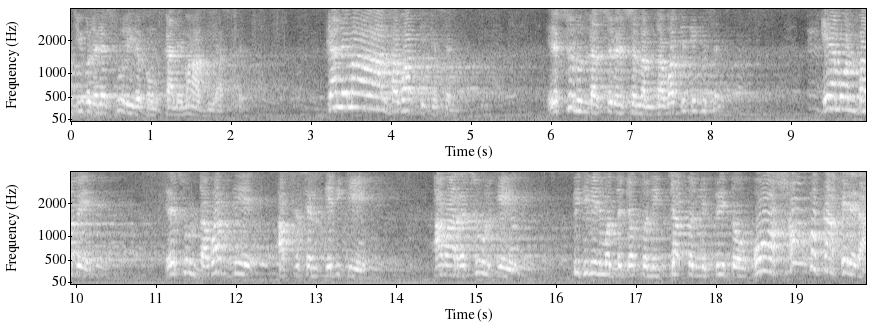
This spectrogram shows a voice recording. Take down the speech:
জীবনে রসুল এরকম কালেমা দিয়ে আসলেন। কালেমার দাবাব দিতেছেন। রসুল্লাহ সাল্লাম দাবাব দিতে গেছেন। এমন ভাবে রসুল দাবাব দিয়ে আসতেছেন এদিকে। আমার রসুলকে পৃথিবীর মধ্যে যত নির্যাতন, নিপীড়িত, অসংখ্য কাফেরেরা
